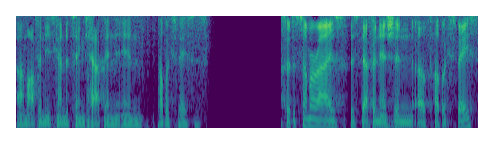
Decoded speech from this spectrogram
Um, often these kind of things happen in public spaces. So, to summarize this definition of public space,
